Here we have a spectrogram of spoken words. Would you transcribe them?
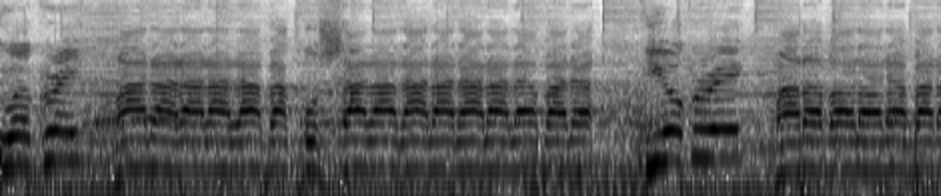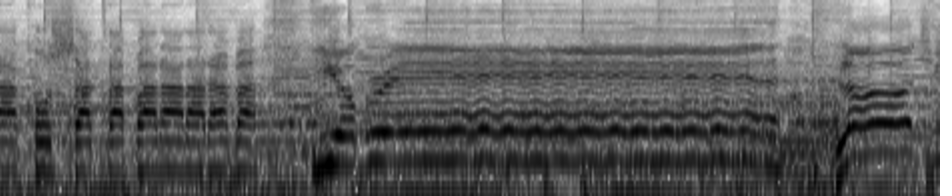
You are great. You're great. You're great. Lord, you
